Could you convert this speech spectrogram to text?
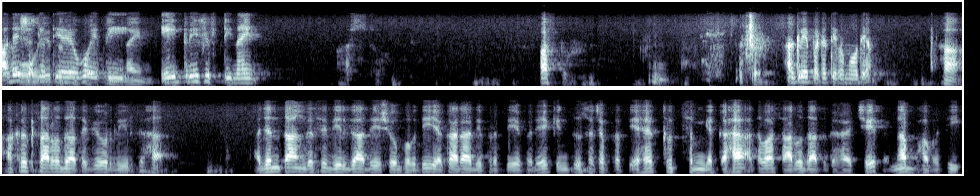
आदेशप्रत्ययोः इति एय्ट् त्री फिफ्टि नैन् अस्तु। अस्तु। अस्तु अग्रे पठति वा महोदय। हा अकृत् सार्वधातुकयोर्दीर्घः अजन्ताङ्गस्य दीर्घादेशो भवति यकारादिप्रत्यये किन्तु स च प्रत्ययः कृत् सम्यकः अथवा सार्वधातुकः चेत् न भवति।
